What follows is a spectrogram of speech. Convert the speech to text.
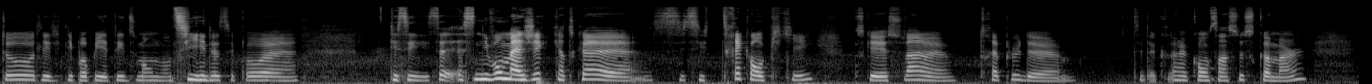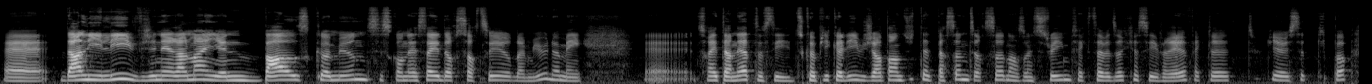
toutes les, propriétés du monde entier. C'est pas. c'est, ce niveau magique, en tout cas, c'est, très compliqué. Parce qu'il y a souvent très peu de, un consensus commun. dans les livres, généralement, il y a une base commune, c'est ce qu'on essaye de ressortir de mieux, là, mais euh, sur Internet, c'est du copier-coller. J'ai entendu telle personne dire ça dans un stream, fait que ça veut dire que c'est vrai. Fait que là, il y a un site qui pop. Tu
